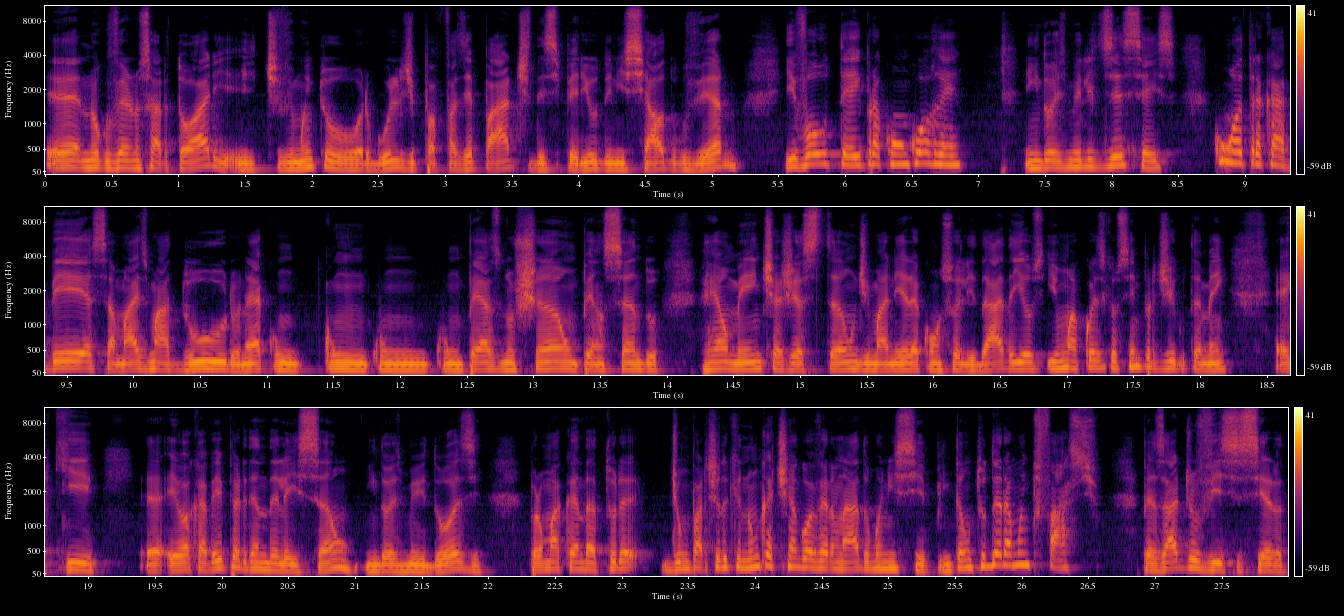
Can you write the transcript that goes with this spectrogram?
é, no governo Sartori e tive muito orgulho de fazer parte desse período inicial do governo e voltei para concorrer em 2016, com outra cabeça, mais maduro, né, com, com, com, com pés no chão, pensando realmente a gestão de maneira consolidada. E, eu, e uma coisa que eu sempre digo também é que é, eu acabei perdendo a eleição em 2012 para uma candidatura de um partido que nunca tinha governado o município. Então tudo era muito fácil. Apesar de o vice ser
